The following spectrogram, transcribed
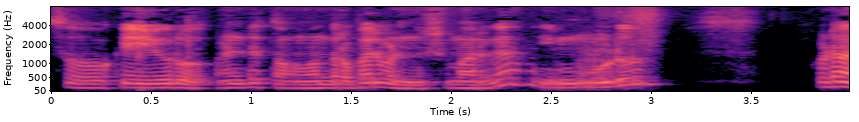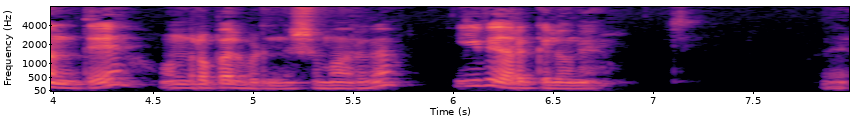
సో ఒక యూరో అంటే వంద రూపాయలు పడింది సుమారుగా. ఈ మూడు కూడా అంతే వంద రూపాయలు పడింది సుమారుగా. ఇవి అరకిలోనే అదే.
